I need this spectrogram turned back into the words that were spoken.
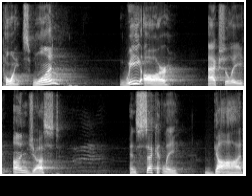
points. One, we are actually unjust. And secondly, God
